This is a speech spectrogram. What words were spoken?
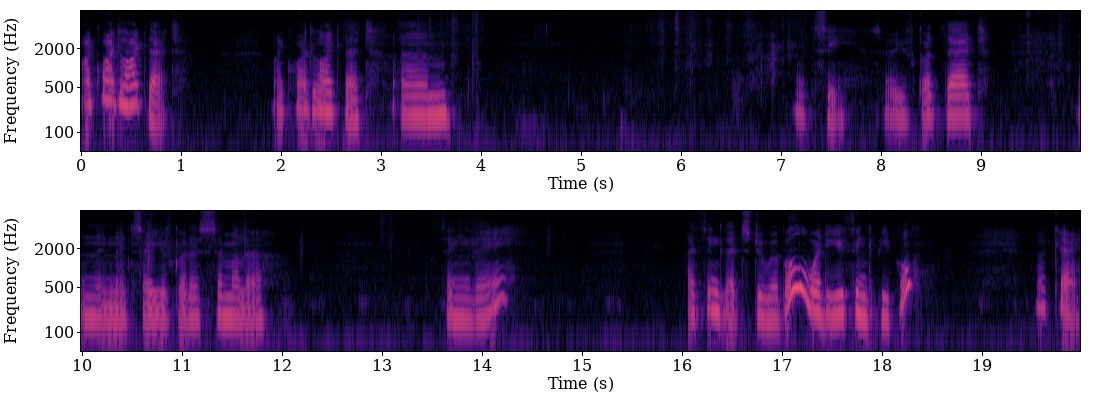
I quite like that. I quite like that. Um, let's see. So you've got that. And then let's say you've got a similar thing there I think that's doable. What do you think people? Okay.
